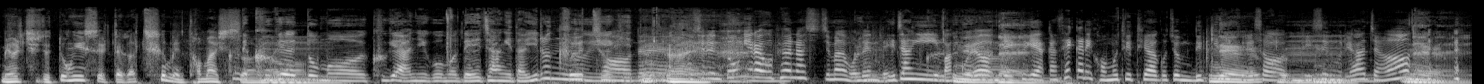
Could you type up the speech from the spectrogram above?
멸치도 똥이 있을 때가 처음엔 더 맛있어요. 근데 그게 또 뭐 그게 아니고 뭐 내장이다 이런 그렇죠. 그 네. 사실은 똥이라고 표현하시지만 원래는 내장이 맞고요. 네. 네. 그게 약간 색깔이 거무튀튀하고 좀 느낌이 네. 그래서 음. 비스무리하죠. 네.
